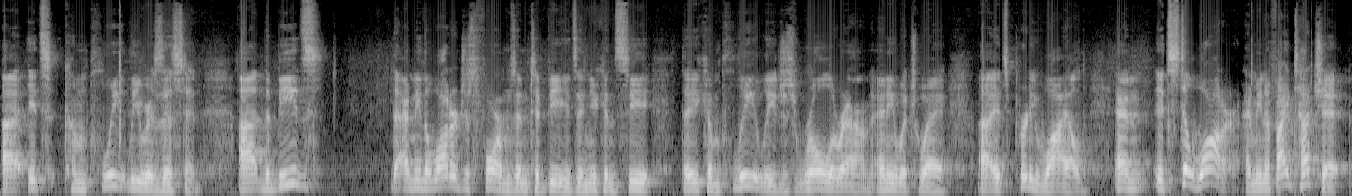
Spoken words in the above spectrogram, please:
uh, it's completely resistant. Uh, the beads, I mean, the water just forms into beads, and you can see they completely just roll around any which way. Uh, it's pretty wild. And it's still water. I mean, if I touch it,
